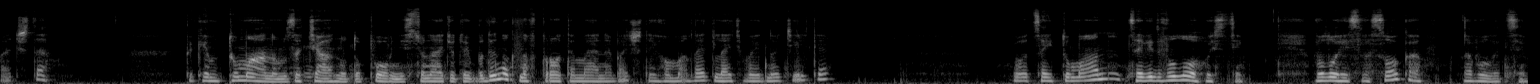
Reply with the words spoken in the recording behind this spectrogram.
Бачите? Таким туманом затягнуто повністю. Навіть той будинок навпроти мене, бачите, його ледь-ледь видно тільки. І оцей туман це від вологості. Вологість висока на вулиці.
